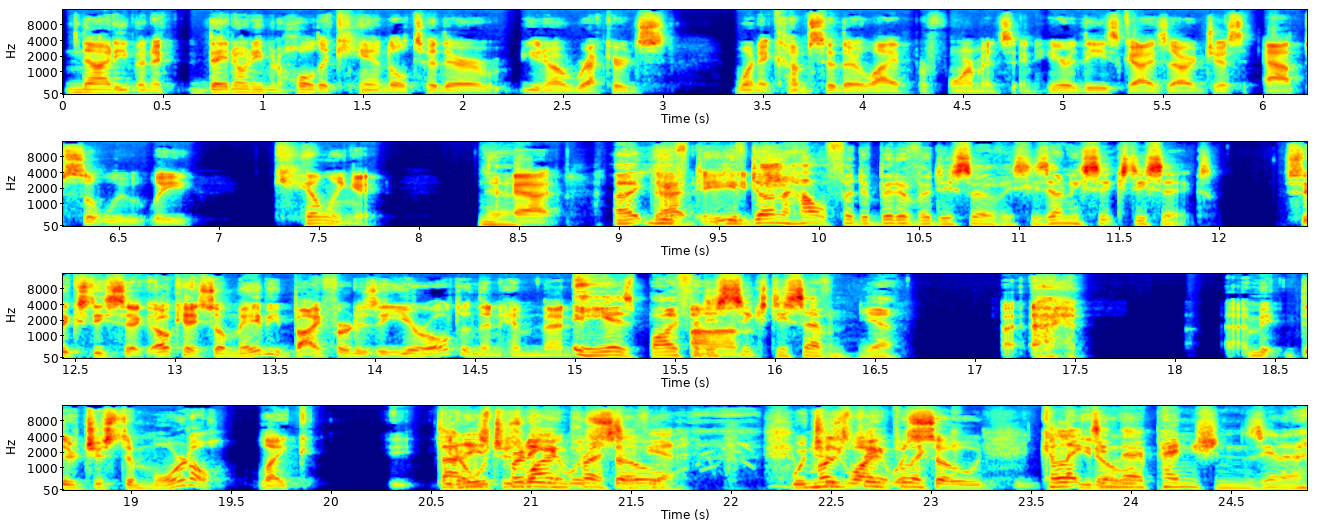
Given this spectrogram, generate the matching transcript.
not even a, they don't even hold a candle to their you know records when it comes to their live performance and here these guys are just absolutely killing it Yeah. at Uh, you've, that you've done Halford a bit of a disservice. He's only 66. 66 okay so maybe byford is a year older than him then He is. Byford is Um, 67. Yeah. I, I- I mean they're just immortal like you That know, is which is pretty was impressive. so yeah. which Most is why it was so you Collecting know, their pensions, you know.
